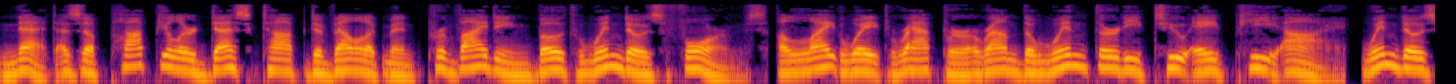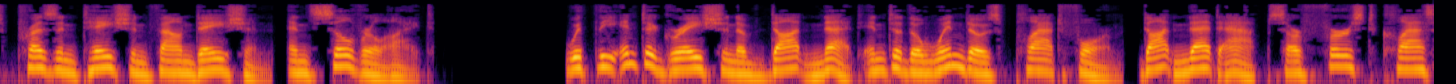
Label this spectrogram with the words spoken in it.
.NET is a popular desktop development providing both Windows Forms a lightweight wrapper around the Win32 API, Windows Presentation Foundation, and Silverlight. With the integration of .NET into the Windows platform, .NET apps are first-class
